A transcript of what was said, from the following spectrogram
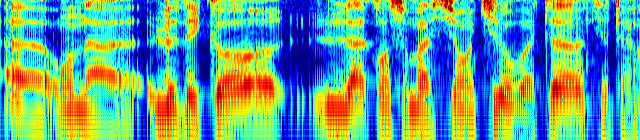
on a le décor, la consommation en kilowattheure, etc.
